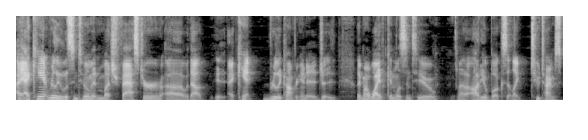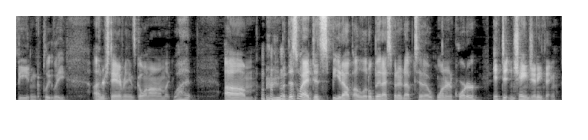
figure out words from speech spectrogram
I, I, can't really listen to him at much faster uh, without. I can't really comprehend it. Like my wife can listen to uh, audiobooks at like two times speed and completely understand everything's going on. I'm like, what? Um, but this way I did speed up a little bit. I sped it up to one and a quarter. It didn't change anything.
